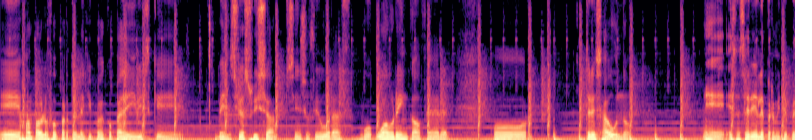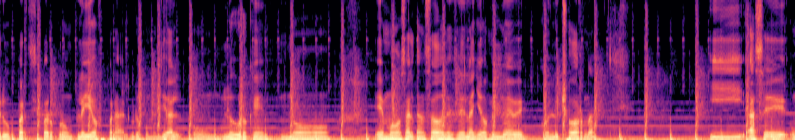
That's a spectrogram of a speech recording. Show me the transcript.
eh, Juan Pablo fue parte del equipo de Copa Davis que venció a Suiza sin sus figuras, Wawrinka o Federer, por 3 a 1 eh, esa serie le permitió a Perú participar por un playoff para el Grupo Mundial, un logro que no hemos alcanzado desde el año 2009 con Lucho Horna. Y hace un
